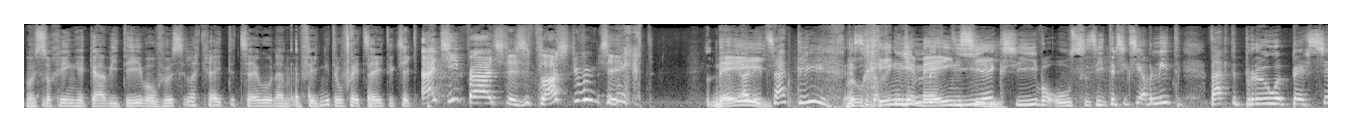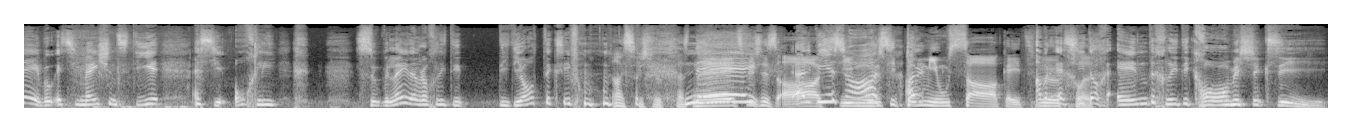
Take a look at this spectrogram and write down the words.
Weil es so Kinder gegeben wie die, die auf Äußerlichkeiten zählen und mit dem Finger drauf gezeigt und gesagt, ah, Chipatsch, das ist Pflaster im Gesicht. Nein, ich sag gleich. Weil Es Kinder gemein die, sind. die Aussenseiter waren. Aber nicht wegen der Brille per se. Weil es sind meistens die, es sind auch ein bisschen, es tut mir leid, aber auch ein bisschen die, die Idioten vom Mund. Ah, jetzt bist du wirklich ein... Nein, Nein, jetzt bist du ein äh, Arsch, die Simon. Arsch. Das sind dumme Aussagen jetzt, Aber wirklich. es sind doch endlich die komischen gewesen.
